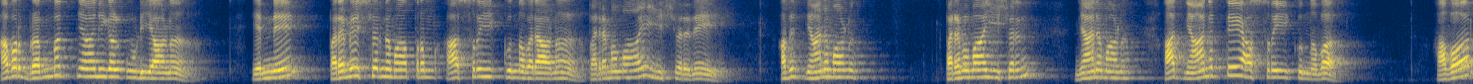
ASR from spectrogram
അവർ ബ്രഹ്മജ്ഞാനികൾ കൂടിയാണ്. എന്നെ പരമേശ്വരനെ മാത്രം ആശ്രയിക്കുന്നവരാണ് പരമമായ ഈശ്വരനെ. അത് ജ്ഞാനമാണ്. പരമമായ ഈശ്വരൻ ജ്ഞാനമാണ്. ആ ജ്ഞാനത്തെ ആശ്രയിക്കുന്നവർ അവർ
